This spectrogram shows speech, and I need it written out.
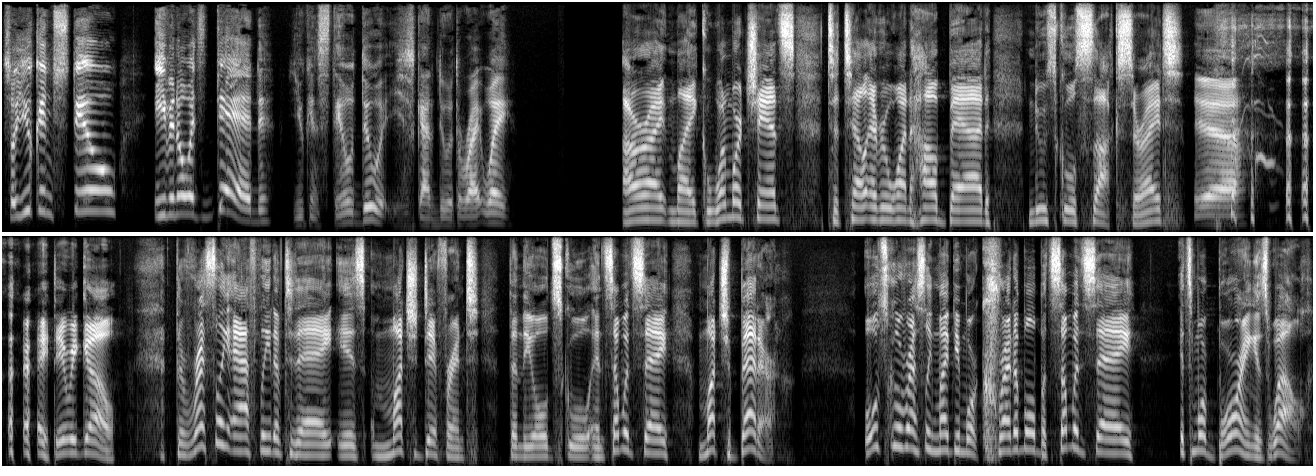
So you can still, even though it's dead, you can still do it. You just got to do it the right way. All right, Mike. One more chance to tell everyone how bad New School sucks. All right. Yeah. All right. Here we go. The wrestling athlete of today is much different than the old school, and some would say much better. Old school wrestling might be more credible, but some would say it's more boring as well.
